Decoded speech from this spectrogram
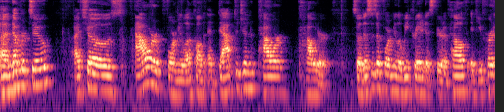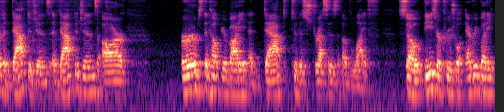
Uh, number two, I chose our formula called Adaptogen Power Powder. So this is a formula we created at Spirit of Health. If you've heard of adaptogens, adaptogens are herbs that help your body adapt to the stresses of life. So these are crucial. Everybody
